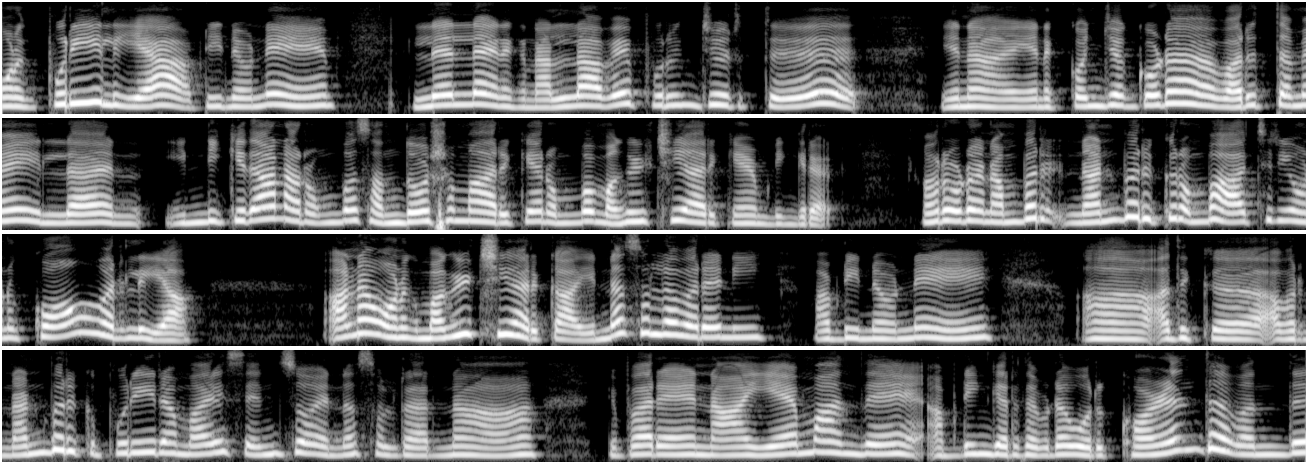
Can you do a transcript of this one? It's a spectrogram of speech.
உனக்கு புரியலையா? அப்படின்னோடனே இல்லை இல்லை எனக்கு நல்லாவே புரிஞ்சுடுத்து ஏன்னா எனக்கு கொஞ்சம் கூட வருத்தமே இல்லை. இன்றைக்கி தான் நான் ரொம்ப சந்தோஷமாக இருக்கேன் ரொம்ப மகிழ்ச்சியாக இருக்கேன் அப்படிங்கிறார். அவரோட நம்பர் நண்பருக்கு ரொம்ப ஆச்சரியம். உனக்கு கோவம் வரலையா? ஆனால் உனக்கு மகிழ்ச்சியாக இருக்கா? என்ன சொல்ல வர நீ? அப்படின்னோடனே அதுக்கு அவர் நண்பருக்கு புரிகிற மாதிரி சென்சோ என்ன சொல்கிறாருன்னா இப்போ பாரு நான் ஏமாந்தேன் அப்படிங்கிறத விட ஒரு குழந்த வந்து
